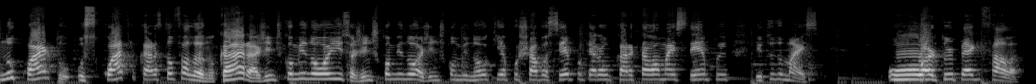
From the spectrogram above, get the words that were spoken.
No quarto, os quatro caras estão falando, cara, a gente combinou isso, a gente combinou, a gente combinou que ia puxar você porque era o cara que tava mais tempo e, e tudo mais. O Arthur pega e fala:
